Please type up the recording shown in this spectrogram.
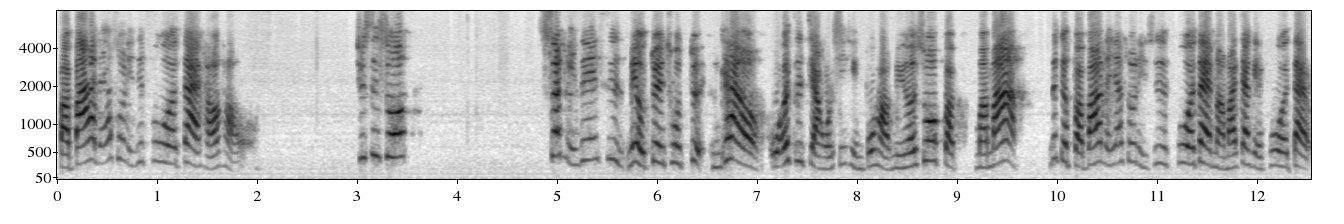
爸爸，人家说你是富二代，好好哦。就是说，酸民这件事没有对错，对，你看哦，我儿子讲我心情不好，女儿说爸妈妈那个爸爸，人家说你是富二代，妈妈嫁给富二代，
